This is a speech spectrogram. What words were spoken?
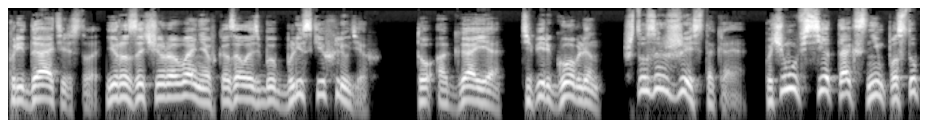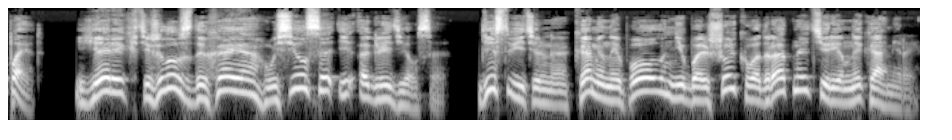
предательства и разочарования в, казалось бы, близких людях. То Агая, теперь Гоблин. Что за жесть такая? Почему все так с ним поступают? Ярик, тяжело вздыхая, уселся и огляделся. Действительно, каменный пол небольшой квадратной тюремной камеры.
